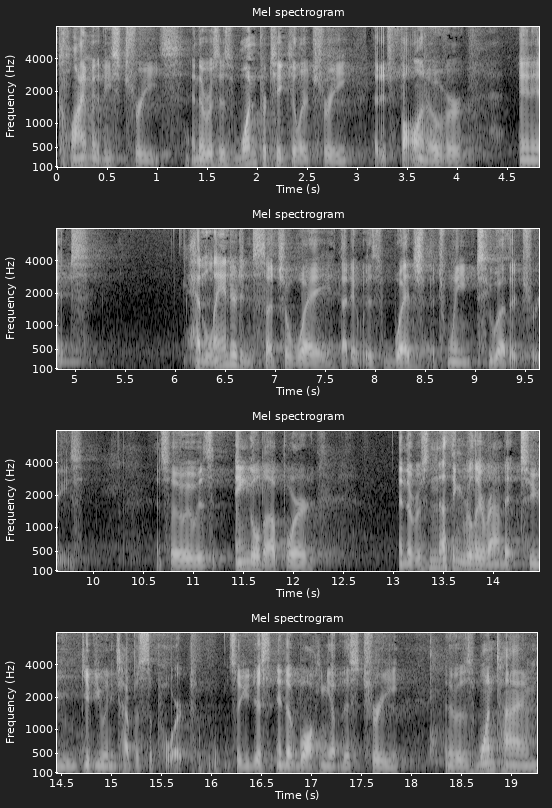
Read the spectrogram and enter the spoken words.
climb at these trees. And there was this one particular tree that had fallen over, and it had landed in such a way that it was wedged between two other trees. And so it was angled upward, and there was nothing really around it to give you any type of support. So you just end up walking up this tree and there was one time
